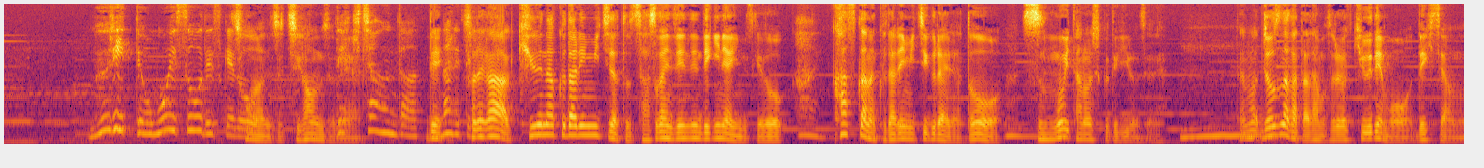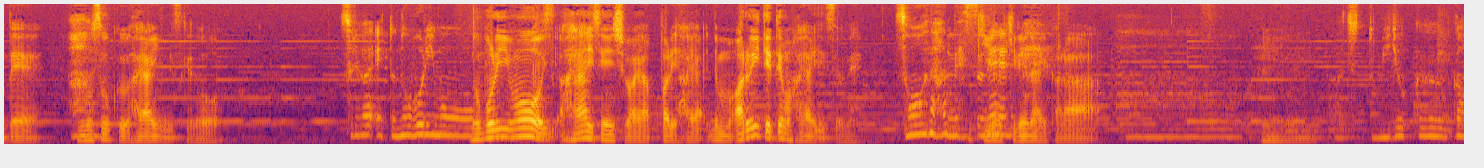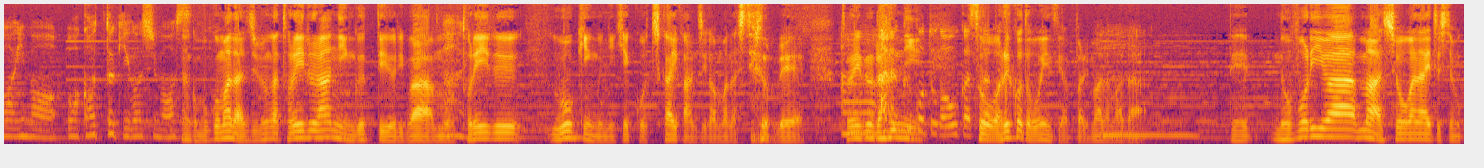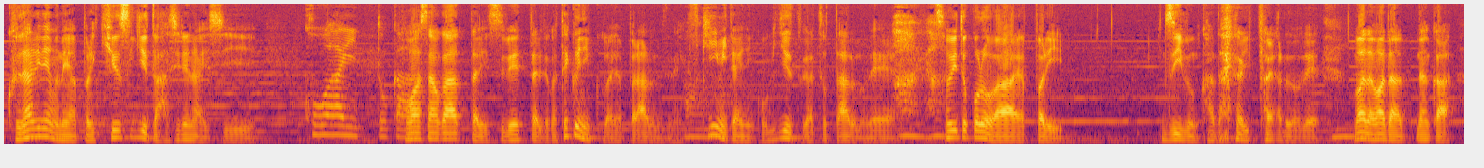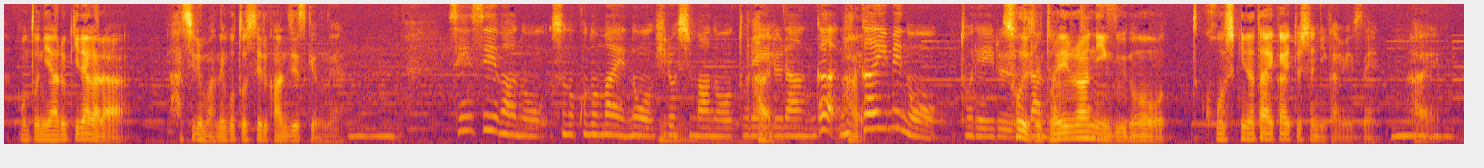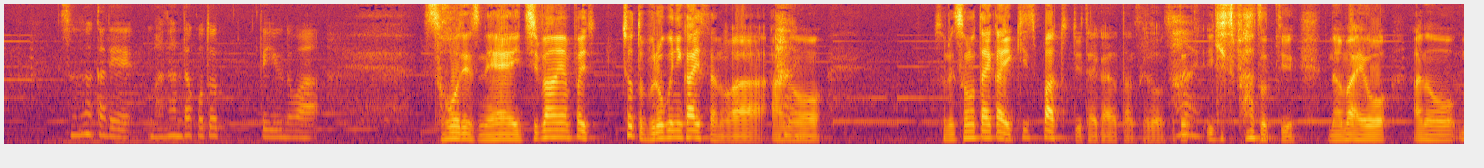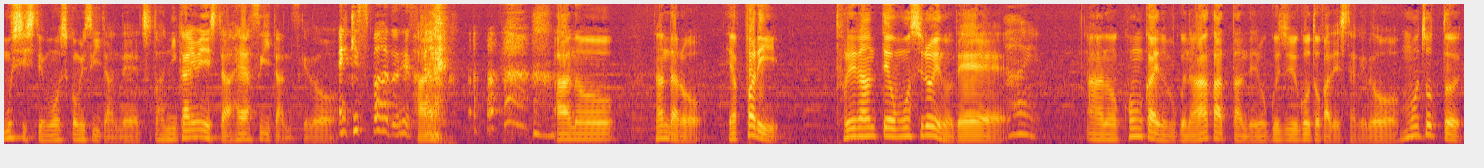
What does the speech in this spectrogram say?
無理って思いそうですけど。そうなんですよ。違うんですよね。でき。ちゃうんだってで慣れてくる。それが急な下り道だとさすがに全然できないんですけどはい。かすかな下り道ぐらいだとうん。すんごい楽しくできるんですよね。うーん。上手な方は多分それが急でもできちゃうのではいものすごく速いんですけど、それはえっと上りも。上りも速い選手はやっぱり速い。でも歩いてても速いですよね。そうなんです息がね切れないから、はうん、あちょっと魅力が今分かった気がします。なんか僕まだ自分がトレイルランニングっていうよりはもうはいトレイルウォーキングに結構近い感じがまだしてるのでトレイルランニング歩くことが多かった。そう歩くことが多いんですよやっぱりまだまだ。うんで上りはまあしょうがないとしても下りでもねやっぱり急すぎると走れないし怖いとか。怖さがあったり滑ったりとかテクニックがやっぱりあるんですね。スキーみたいにこう技術がちょっとあるのではいはい。そういうところはやっぱり随分課題がいっぱいあるのでうん。まだまだなんか本当に歩きながら走る真似事してる感じですけどね。うん先生はあのそのこの前の広島のトレイルランがはい2回目のトレイルランそうですね。トレイルランニングの公式な大会としては2回目ですね。はい。その中で学んだことっていうのは？そうですね。一番やっぱりちょっとブログに書いてたのはあの、それその大会エキスパートっていう大会だったんですけど、はい。エキスパートっていう名前をあの無視して申し込みすぎたんでちょっと2回目にしては早すぎたんですけどエキスパートですか、はい。あのなんだろう。やっぱりトレランって面白いので、はいあの今回の僕長かったんで65とかでしたけどもうちょっと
